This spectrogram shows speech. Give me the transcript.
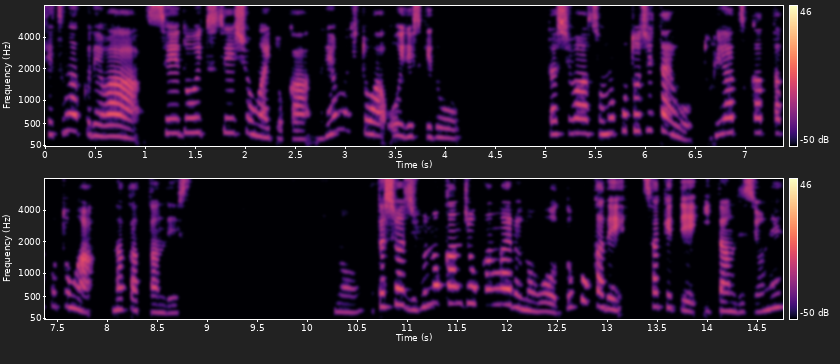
哲学では性同一性障害とか悩む人は多いですけど、私はそのこと自体を取り扱ったことがなかったんです。の私は自分の感情を考えるのをどこかで避けていたんですよね。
